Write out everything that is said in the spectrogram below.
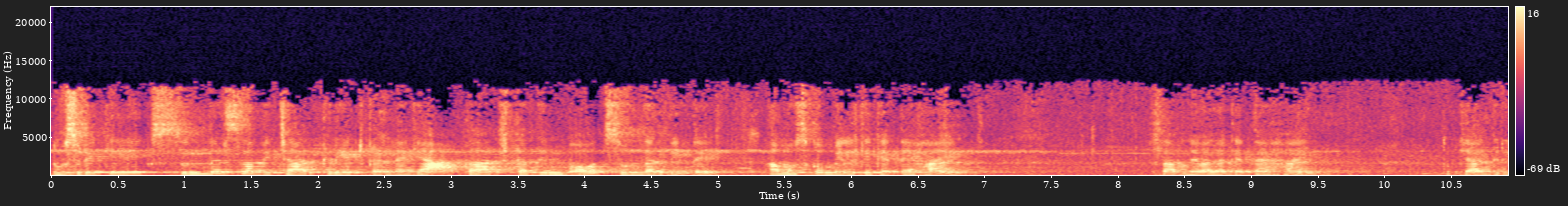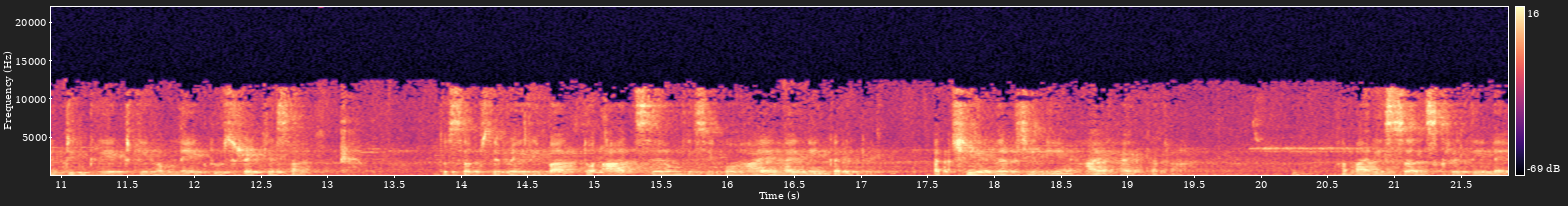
दूसरे के लिए एक सुंदर सा विचार क्रिएट करना है कि आपका आज का दिन बहुत सुंदर बीते। हम उसको मिल के कहते हैं हाय सामने वाला कहता है हाय तो क्या ग्रीटिंग क्रिएट की हमने एक दूसरे के साथ? तो सबसे पहली बात तो आज से हम किसी को हाय हाय नहीं करेंगे। अच्छी एनर्जी नहीं है हाय हाय करना हमारी संस्कृति ने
